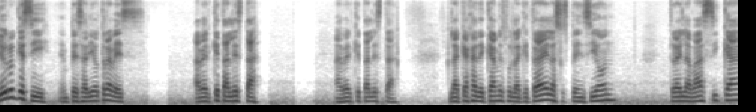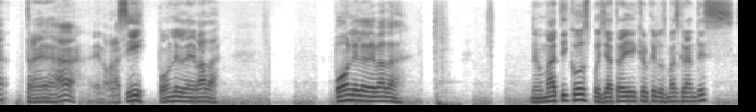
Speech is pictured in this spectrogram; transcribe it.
Yo creo que sí. Empezaría otra vez. A ver qué tal está. A ver qué tal está. La caja de cambios, pues la que trae la suspensión. Trae la básica. Trae... Ah, ahora sí. Ponle la elevada. Ponle la elevada. Neumáticos, pues ya trae creo que los más grandes.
